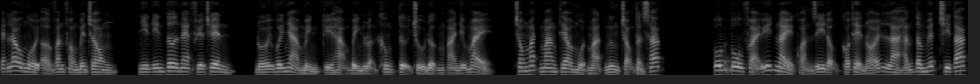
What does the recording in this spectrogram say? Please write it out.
Pet lau ngồi ở văn phòng bên trong, nhìn internet phía trên, đối với nhà mình kỳ hạm bình luận không tự chủ được mà như mày, trong mắt mang theo một mặt ngưng trọng thân xác oppo phải ít này khoản di động có thể nói là hắn tâm huyết chi tác,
